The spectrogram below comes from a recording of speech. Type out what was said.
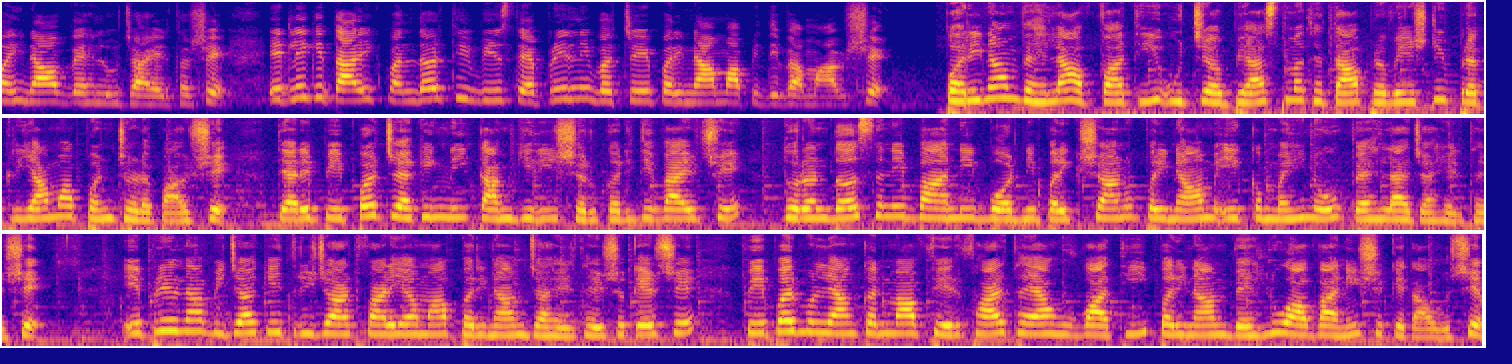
મહિના વહેલું જાહેર થશે. એટલે કે તારીખ પંદરથી વીસ એપ્રિલની વચ્ચે પરિણામ આપી દેવામાં આવશે. પરિણામ વહેલા આપવાથી ઉચ્ચ અભ્યાસમાં થતા પ્રવેશની પ્રક્રિયામાં પણ ઝડપ આવશે. ત્યારે પેપર ચેકિંગની કામગીરી શરૂ કરી દેવાય છે. ધોરણ દસ અને બારની બોર્ડની પરીક્ષાનું પરિણામ એક મહિનો વહેલા જાહેર થશે. એપ્રિલના બીજા કે ત્રીજા અઠવાડિયામાં પરિણામ જાહેર થઈ શકે છે. પેપર મૂલ્યાંકનમાં ફેરફાર થયા હોવાથી પરિણામ વહેલું આવવાની શક્યતાઓ છે.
